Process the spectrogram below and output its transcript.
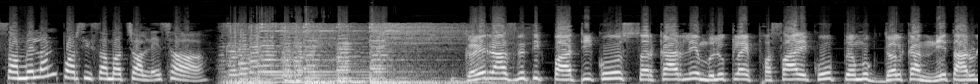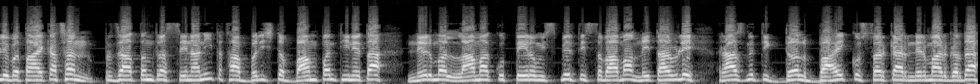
सम्मेलन पर्सिसम्म चल्नेछ। गैर राजनैतिक पार्टीको सरकारले मुलुकलाई फसाएको प्रमुख दलका नेताहरूले बताएका छन्। प्रजातन्त्र सेनानी तथा वरिष्ठ वामपन्थी नेता निर्मल लामाको तेह्रौं स्मृति सभामा नेताहरूले राजनैतिक दल बाहेकको सरकार निर्माण गर्दा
